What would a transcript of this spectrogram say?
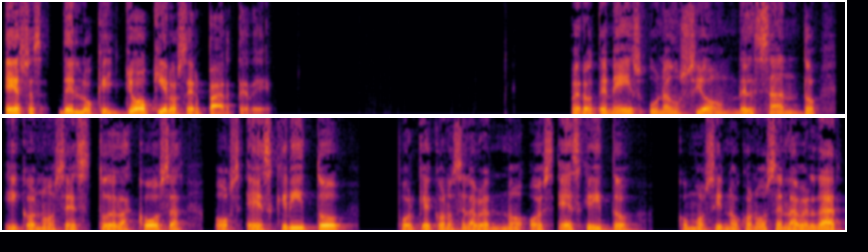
Eso es de lo que yo quiero ser parte de. Pero tenéis una unción del santo y conoces todas las cosas. Os he escrito porque conocen la verdad. No os he escrito como si no conocen la verdad,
